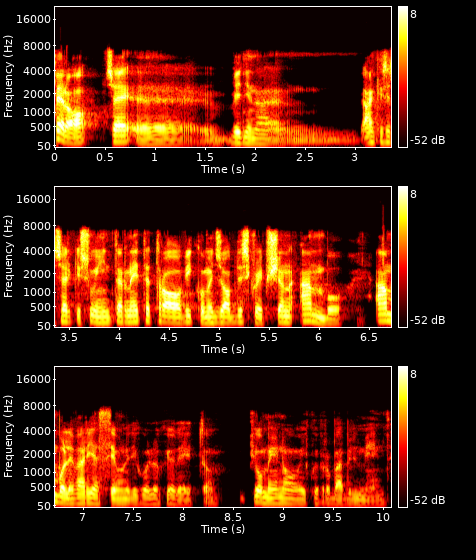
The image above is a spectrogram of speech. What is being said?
però c'è, eh, una, anche se cerchi su internet, trovi come job description ambo, ambo, le variazioni di quello che ho detto, più o meno equiprobabilmente.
